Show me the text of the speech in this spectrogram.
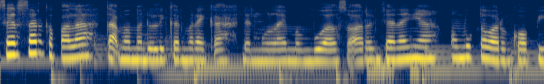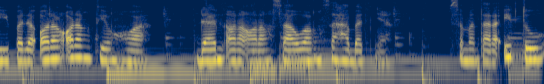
Sersan kepala tak memedulikan mereka dan mulai membual soal rencananya membuka warung kopi pada orang-orang Tionghoa dan orang-orang sawang sahabatnya. Sementara itu,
